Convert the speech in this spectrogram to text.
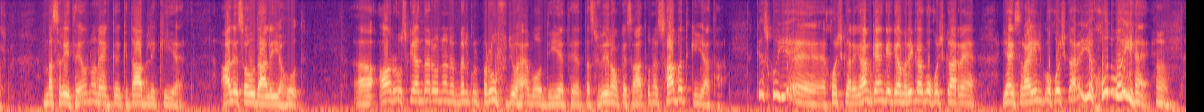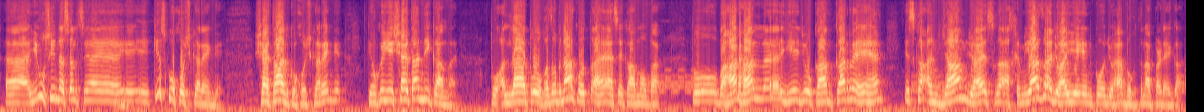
مصری تھے۔ انہوں نے ایک کتاب لکھی ہے آل سعود آل یہود۔ اور اس کے اندر انہوں نے بالکل پروف جو ہے وہ دیے تھے تصویروں کے ساتھ انہیں ثابت کیا تھا۔ کس کو یہ خوش کرے گا؟ ہم کہیں گے کہ امریکہ کو خوش کر رہے ہیں یا اسرائیل کو خوش کر رہے ہیں یہ خود وہی ہیں۔ ہاں۔ یہ اسی نسل سے کس کو خوش کریں گے؟ شیطان کو خوش کریں گے کیونکہ یہ شیطانی کام ہے۔ تو اللہ تو غضبناک ہوتا ہے ایسے کاموں پر۔ تو بہرحال یہ جو کام کر رہے ہیں اس کا انجام جو ہے اس کا خمیازہ جو ہے یہ ان کو جو ہے بھگتنا پڑے گا۔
